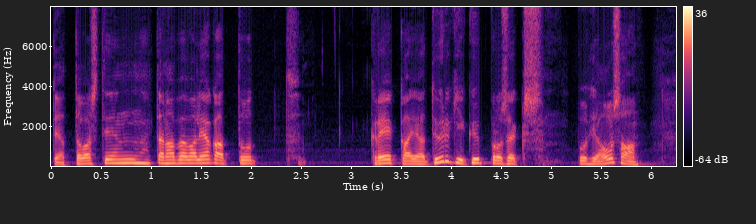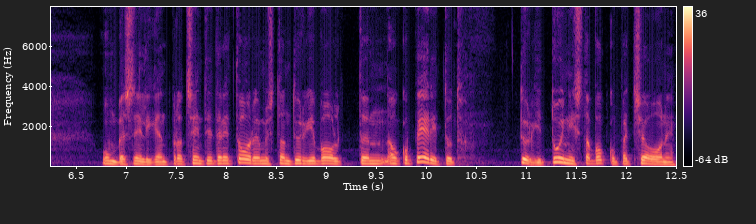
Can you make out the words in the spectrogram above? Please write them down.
teatavasti on tänapäeval jagatud Kreeka ja Türgi Küproseks, põhjaosa, umbes nelikümmend protsenti territooriumist on Türgi poolt ähm, okupeeritud, Türgi tunnistab okupatsiooni,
